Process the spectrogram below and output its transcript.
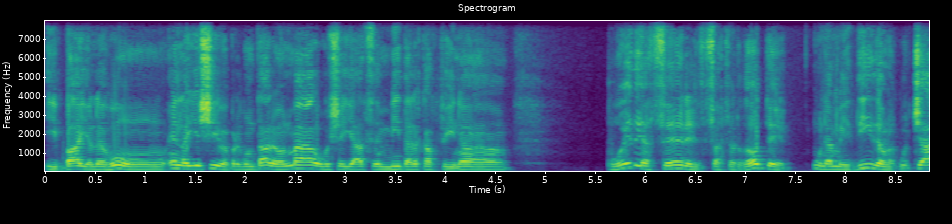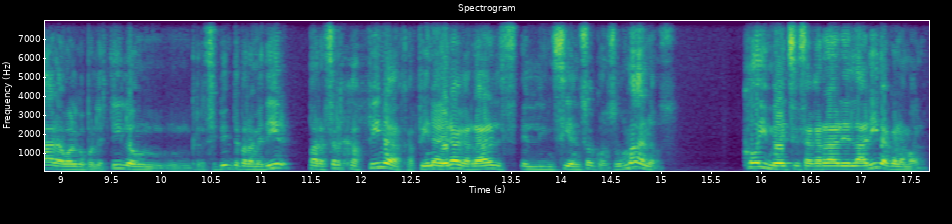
Y vaya en la yeshiva preguntaron, ¿puede hacer el sacerdote una medida, una cuchara o algo por el estilo, un, recipiente para medir, para hacer jafina? Jafina era agarrar el, incienso con sus manos. Koimetz es agarrar la harina con la mano.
